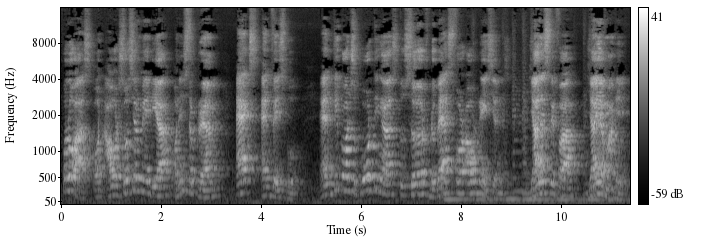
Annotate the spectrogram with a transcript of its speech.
Follow us on our social media on Instagram, X, and Facebook. And keep on supporting us to serve the best for our nations. Jalesveva, Jaya Mahe.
